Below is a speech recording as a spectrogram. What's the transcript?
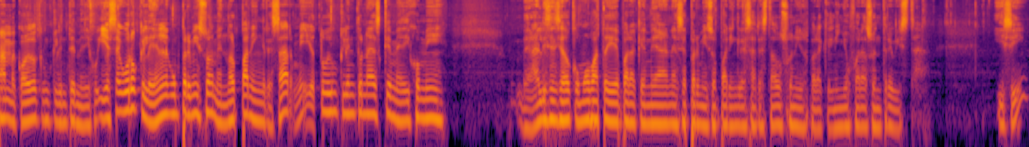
Ah, me acuerdo que un cliente me dijo, ¿y es seguro que le den algún permiso al menor para ingresar? Yo tuve un cliente una vez que me dijo a mí, verá, licenciado, cómo batallé para que me dieran ese permiso para ingresar a Estados Unidos, para que el niño fuera a su entrevista. Y sí,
